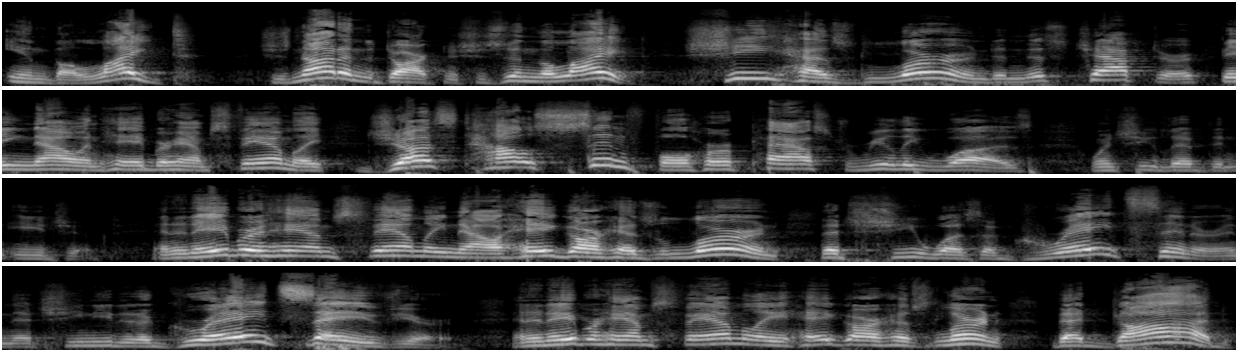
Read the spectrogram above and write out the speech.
in the light. She's not in the darkness, she's in the light. She has learned in this chapter, being now in Abraham's family, just how sinful her past really was when she lived in Egypt. And in Abraham's family now, Hagar has learned that she was a great sinner and that she needed a great Savior. And in Abraham's family, Hagar has learned that God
